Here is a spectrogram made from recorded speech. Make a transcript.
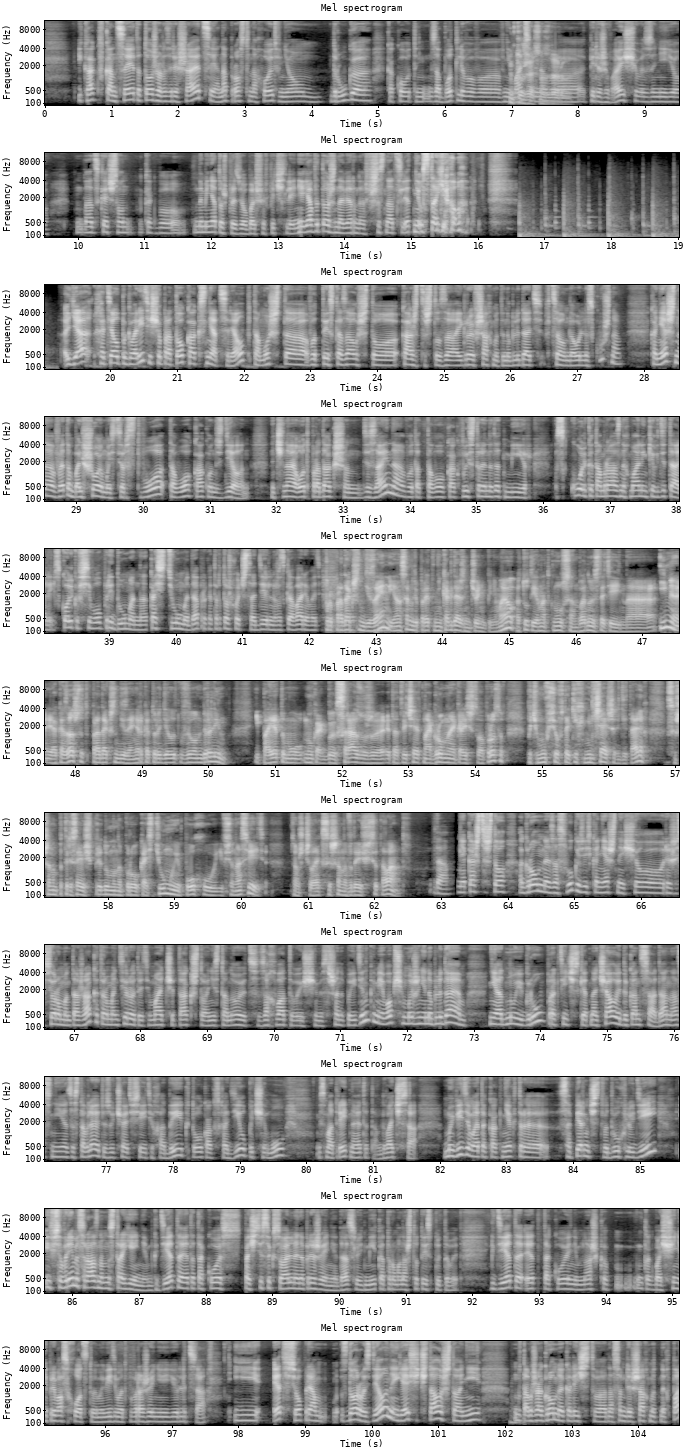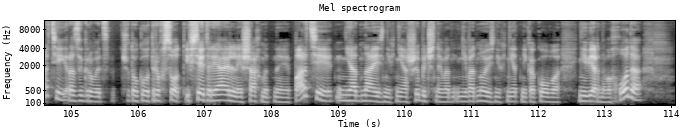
И как в конце это тоже разрешается, и она просто находит в нем друга, какого-то заботливого, внимательного, переживающего за нее. Надо сказать, что он как бы на меня тоже произвел большое впечатление. Я бы тоже, наверное, в 16 лет не устояла. Я хотела поговорить еще про то, как снят сериал, потому что вот ты сказал, что кажется, что за игрой в шахматы наблюдать в целом довольно скучно. Конечно, в этом большое мастерство того, как он сделан. Начиная от продакшн-дизайна, вот от того, как выстроен этот мир, сколько там разных маленьких деталей, сколько всего придумано, костюмы, да, про которые тоже хочется отдельно разговаривать. Про продакшн дизайн я на самом деле про это никогда же ничего не понимаю, а тут я наткнулся в одной статье на имя, и оказалось, что это продакшн дизайнер, который делает Вавилон Берлин. И поэтому, ну, как бы сразу же это отвечает на огромное количество вопросов, почему все в таких мельчайших деталях совершенно потрясающе придумано про костюмы, эпоху и все на свете. Потому что человек совершенно выдающийся талант. Да, мне кажется, что огромная заслуга здесь, конечно, еще режиссера монтажа, который монтирует эти матчи так, что они становятся захватывающими совершенно поединками. И, в общем, мы же не наблюдаем ни одну игру практически от начала и до конца, да, нас не заставляют изучать все эти ходы, кто как сходил, почему, и смотреть на это там два часа. Мы видим это как некоторое соперничество двух людей – и все время с разным настроением. Где-то это такое почти сексуальное напряжение, да, с людьми, которым она что-то испытывает. Где-то это такое немножко, ну, как бы ощущение превосходства, и мы видим это по выражению ее лица. И это все прям здорово сделано, и я еще читала, что они, ну там же огромное количество, на самом деле, шахматных партий разыгрывается, что-то около 300, и все это реальные шахматные партии, ни одна из них не ошибочная, ни в одной из них нет никакого неверного хода,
